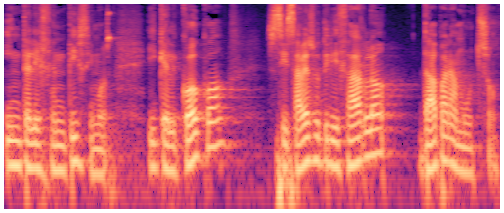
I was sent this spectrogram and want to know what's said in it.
inteligentísimos y que el coco, si sabes utilizarlo, da para mucho.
